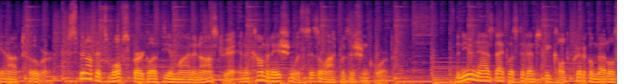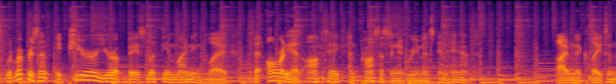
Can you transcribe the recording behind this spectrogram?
in October to spin off its Wolfsberg lithium mine in Austria in a combination with Sizzle Acquisition Corp. The new NASDAQ listed entity called Critical Metals would represent a pure Europe based lithium mining play that already has offtake and processing agreements in hand. I'm Nick Clayton,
